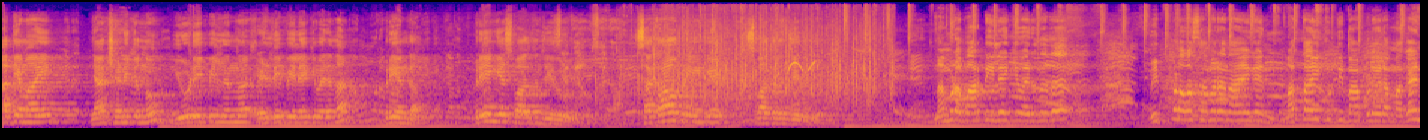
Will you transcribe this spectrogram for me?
ആദ്യമായി ഞാൻ ക്ഷണിക്കുന്നു യു ഡി പിയിൽ നിന്ന് എൽ ഡി പിയിലേക്ക് വരുന്ന പ്രിയങ്ക. പ്രിയങ്കയെ സ്വാഗതം ചെയ്തോളൂ സഖാവ് പ്രിയങ്കയെ സ്വാഗതം ചെയ്തോളൂ നമ്മുടെ പാർട്ടിയിലേക്ക് വരുന്നത് വിപ്ലവ സമര നായകൻ മത്തായിക്കുട്ടി മാപ്പിളയുടെ മകൻ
